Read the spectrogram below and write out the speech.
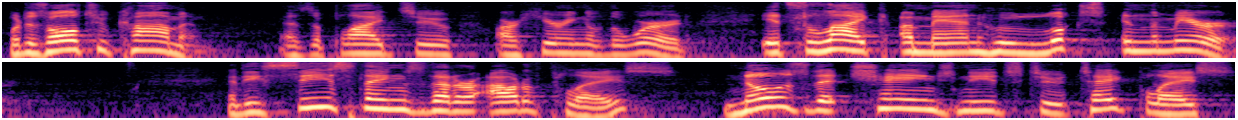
what is all too common as applied to our hearing of the word. It's like a man who looks in the mirror and he sees things that are out of place, knows that change needs to take place,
